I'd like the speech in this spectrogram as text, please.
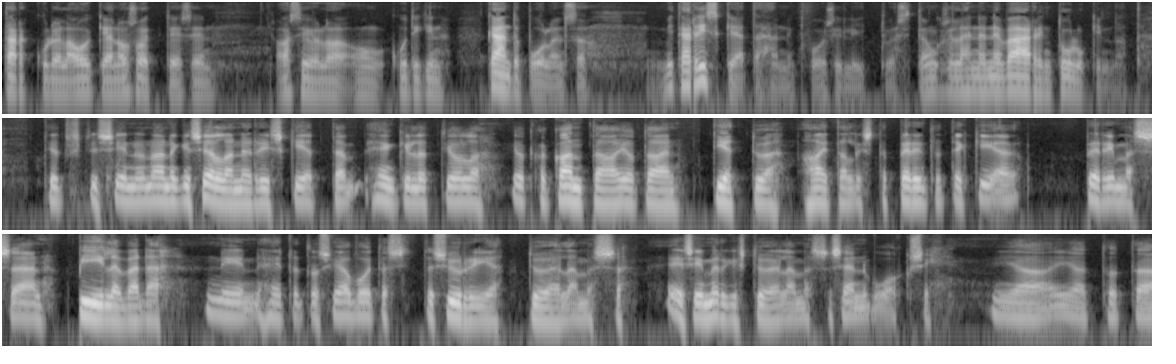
tarkkuudella oikean osoitteeseen. Asioilla on kuitenkin kääntöpuolensa. Mitä riskejä tähän nyt voisi liittyä? Sitten onko se lähinnä ne väärin tulkinnat? Tietysti siinä on ainakin sellainen riski, että henkilöt, joilla, jotka kantaa jotain tiettyä haitallista perintötekijää perimässään piilevänä, niin heitä tosiaan voitaisiin sitten syrjiä työelämässä esimerkiksi työelämässä sen vuoksi. Ja, ja tota,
